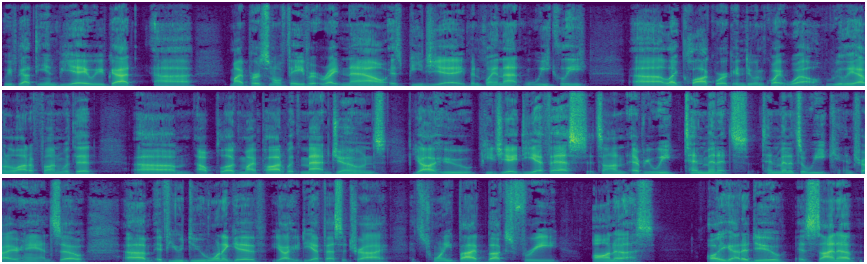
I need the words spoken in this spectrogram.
we've got the NBA, we've got uh, my personal favorite right now is PGA. Been playing that weekly, uh, like clockwork, and doing quite well. Really having a lot of fun with it. Um, I'll plug my pod with Matt Jones, Yahoo PGA DFS. It's on every week, 10 minutes, 10 minutes a week, and try your hand. So um, if you do want to give Yahoo DFS a try, it's 25 bucks free on us. All you got to do is sign up,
